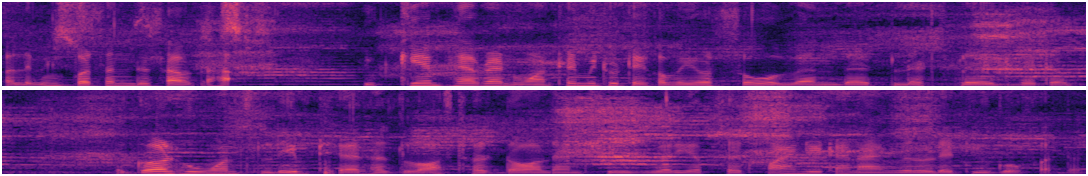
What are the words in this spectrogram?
A living person this house you came here and wanted me to take away your soul. When that let's play it later the girl who once lived here has lost her doll and she is very upset. Find it and I will let you go further.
